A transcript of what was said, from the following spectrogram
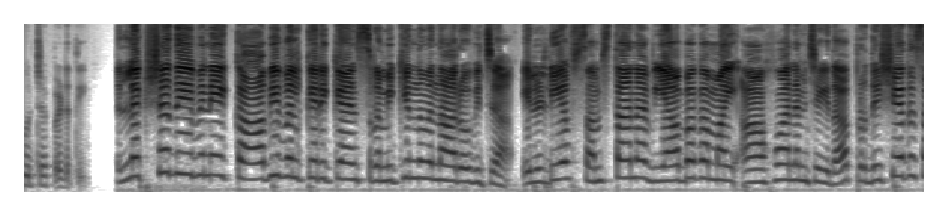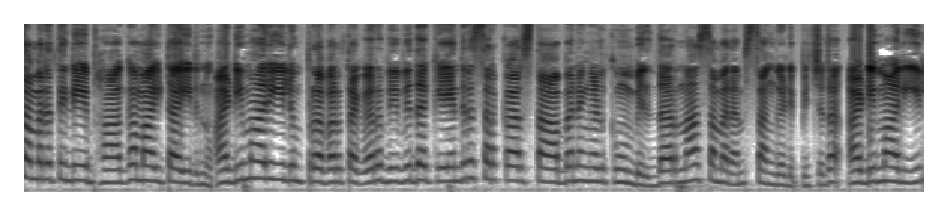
കുറ്റപ്പെടുത്തി. ലക്ഷദ്വീപിനെ കാവ്യവൽക്കരിക്കാൻ ശ്രമിക്കുന്നുവെന്നാരോപിച്ച് എൽ ഡി എഫ് സംസ്ഥാന വ്യാപകമായി ആഹ്വാനം ചെയ്ത പ്രതിഷേധ സമരത്തിന്റെ ഭാഗമായിട്ടായിരുന്നു അടിമാലിയിലും പ്രവർത്തകർ വിവിധ കേന്ദ്ര സർക്കാർ സ്ഥാപനങ്ങൾക്ക് മുമ്പിൽ ധർണാ സമരം സംഘടിപ്പിച്ചത്. അടിമാലിയിൽ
